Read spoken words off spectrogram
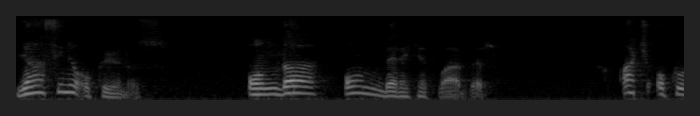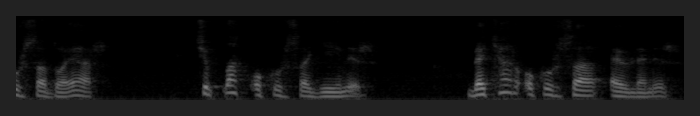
Yasin'i okuyunuz. Onda on bereket vardır. Aç okursa doyar, çıplak okursa giyinir, bekar okursa evlenir,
